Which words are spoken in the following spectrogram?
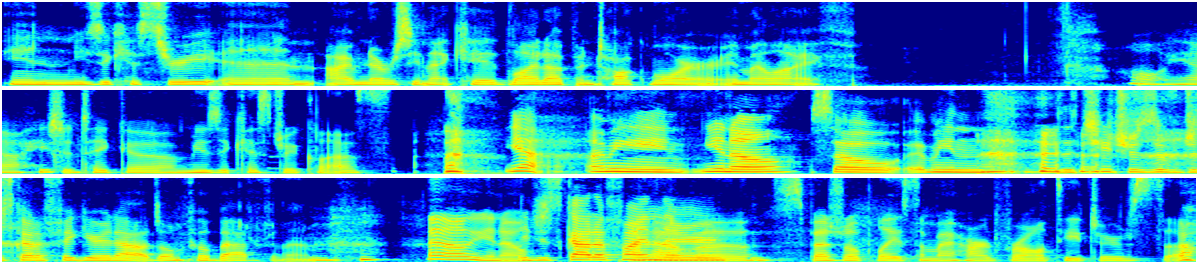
in music history, and I've never seen that kid light up and talk more in my life. oh yeah, he should take a music history class. Yeah, I mean, you know, so I mean, the teachers have just got to figure it out. Don't feel bad for them. Well, you know, They just got to I find have their. a special place in my heart for all teachers. So,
